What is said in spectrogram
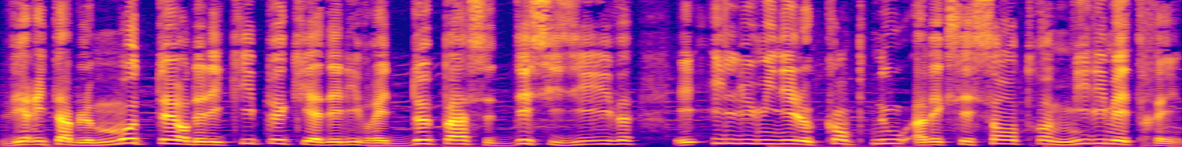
véritable moteur de l'équipe qui a délivré deux passes décisives et illuminé le Camp Nou avec ses centres millimétrés.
